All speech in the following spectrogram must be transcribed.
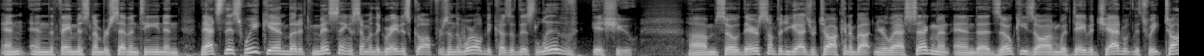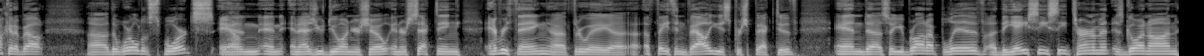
and and the famous number seventeen, and that's this weekend, but it's missing some of the greatest golfers in the world because of this LIV issue. Um, so there's something you guys were talking about in your last segment, and uh, Szoke's on with David Chadwick this week talking about uh, the world of sports, and, and and as you do on your show, intersecting everything uh, through a, a, a faith and values perspective. And uh, so you brought up LIV. Uh, the ACC tournament is going on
